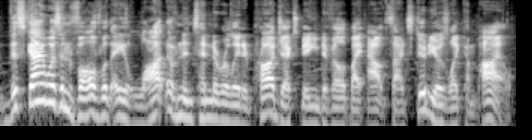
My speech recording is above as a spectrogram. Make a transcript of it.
This guy was involved with a lot of Nintendo-related projects being developed by outside studios like Compile.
